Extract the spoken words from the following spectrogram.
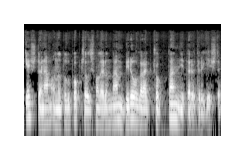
geç dönem Anadolu Pop çalışmalarından biri olarak çoktan literatüre geçti.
